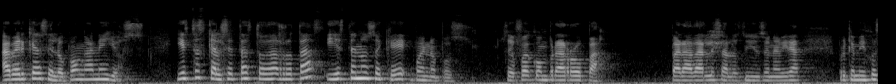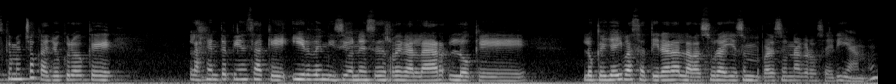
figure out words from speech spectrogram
a ver que se lo pongan ellos. Y estas calcetas todas rotas y este no sé qué, bueno, pues se fue a comprar ropa para darles a los niños de Navidad. Porque me dijo, es que me choca, yo creo que la gente piensa que ir de misiones es regalar lo que lo que ya ibas a tirar a la basura y eso me parece una grosería, ¿no?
